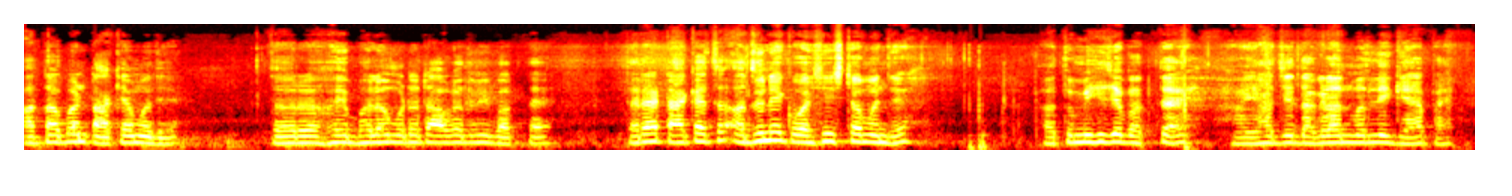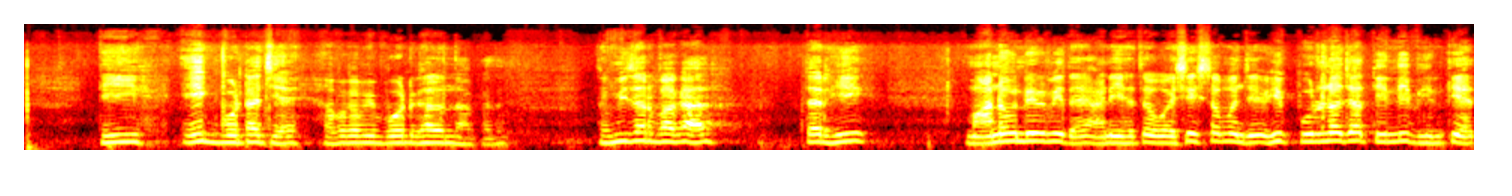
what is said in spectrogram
आता आपण टाक्यामध्ये. तर हे भलं मोठं टाकं तुम्ही बघताय. तर या टाक्याचं अजून एक वैशिष्ट्य म्हणजे तुम्ही हे जे बघताय ह्या जे दगडांमधली गॅप आहे ती एक बोटाची आहे. हा बघा मी बोट घालून दाखवतो. तुम्ही जर बघाल तर ही मानवनिर्मित आहे आणि ह्याचं वैशिष्ट्य म्हणजे ही पूर्ण ज्या तिन्ही भिंती आहेत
